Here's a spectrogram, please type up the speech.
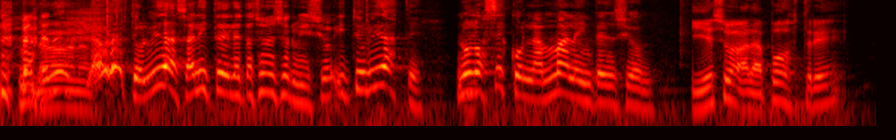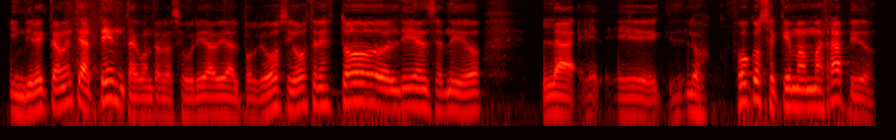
¿Me entendés? No, no. La verdad, te olvidás, saliste de la estación de servicio y te olvidaste. No lo haces con la mala intención. Y eso a la postre, indirectamente, atenta contra la seguridad vial. Porque vos, si vos tenés todo el día encendido, la- eh, eh, los focos se queman más rápido.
